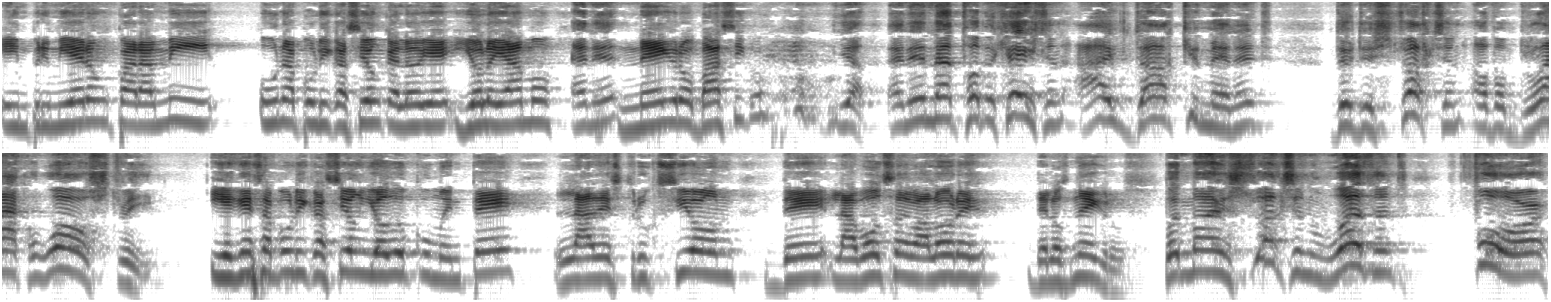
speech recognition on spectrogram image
imprimieron para mí una publicación que yo le llamo And it- Negro Básico. Yeah, and in that publication, I've documented the destruction of a Black Wall Street. Y en esa publicación yo documenté la destrucción de la bolsa de valores de los negros. But my instruction wasn't for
